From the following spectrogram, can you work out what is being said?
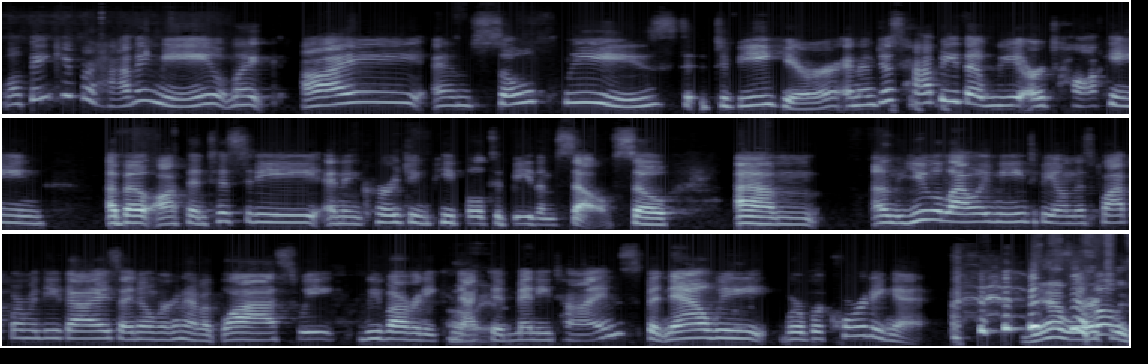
Well, thank you for having me. Like, I am so pleased to be here, and I'm just happy that we are talking about authenticity and encouraging people to be themselves. So, um, um, you allowing me to be on this platform with you guys, I know we're gonna have a blast. We we've already connected oh, yeah. many times, but now we we're recording it. Yeah, we're actually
